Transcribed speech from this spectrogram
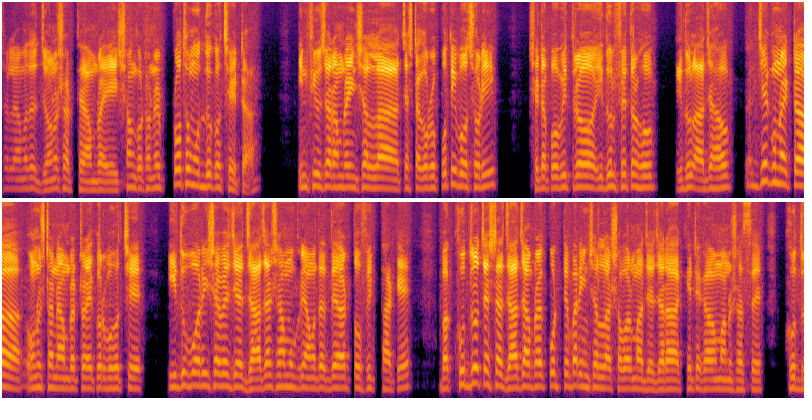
আসলে আমাদের জনস্বার্থে আমরা এই সংগঠনের প্রথম উদ্যোগ হচ্ছে এটা। ইন ফিউচার আমরা ইনশাল্লাহ চেষ্টা করব প্রতি বছরই সেটা পবিত্র ঈদুল ফিতর হোক, ঈদুল আজহা হোক যে কোনো একটা অনুষ্ঠানে আমরা ট্রাই করব হচ্ছে ঈদ উপহার হিসাবে যে যা যা সামগ্রী আমাদের দেওয়ার তৌফিক থাকে বা ক্ষুদ্র চেষ্টা যা যা আমরা করতে পারি ইনশাল্লাহ সবার মাঝে যারা খেটে খাওয়া মানুষ আছে, ক্ষুদ্র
